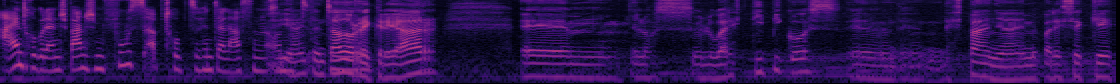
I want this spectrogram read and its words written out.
Eindruck oder einen spanischen Fußabdruck zu hinterlassen. Sí, ha intentado recrear eh, los lugares típicos eh, de, de, España. Y me parece que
